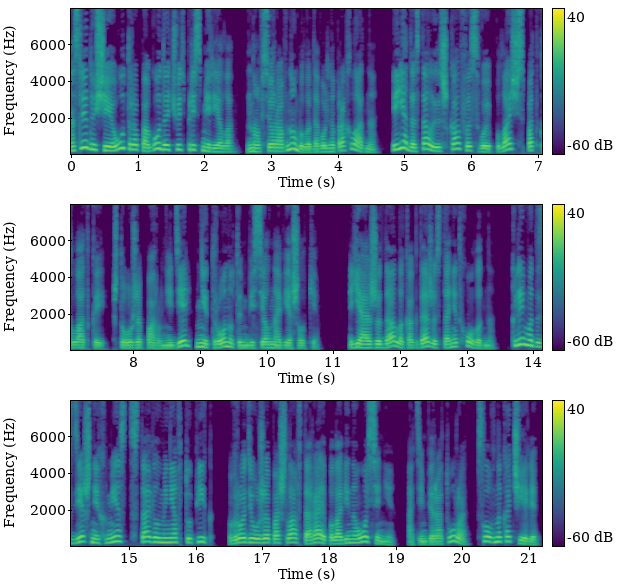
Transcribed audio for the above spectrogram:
На следующее утро погода чуть присмирела, но все равно было довольно прохладно, и я достала из шкафа свой плащ с подкладкой, что уже пару недель нетронутым висел на вешалке. Я ожидала, когда же станет холодно. Климат здешних мест ставил меня в тупик. Вроде уже пошла вторая половина осени, а температура, словно качели,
